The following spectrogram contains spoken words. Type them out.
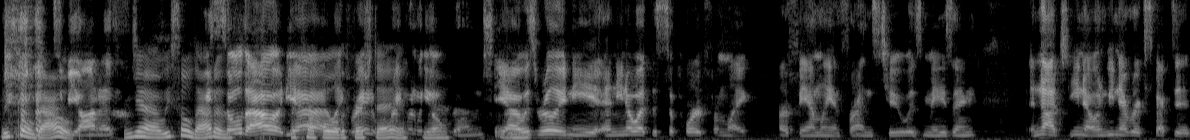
We sold out. to be honest, yeah, we sold out we sold out. Yeah, a couple like the first right, day. right when we yeah. opened. Yeah, Mhm. it was really neat. And you know what? The support from like our family and friends too was amazing. And not, you know, and we never expected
